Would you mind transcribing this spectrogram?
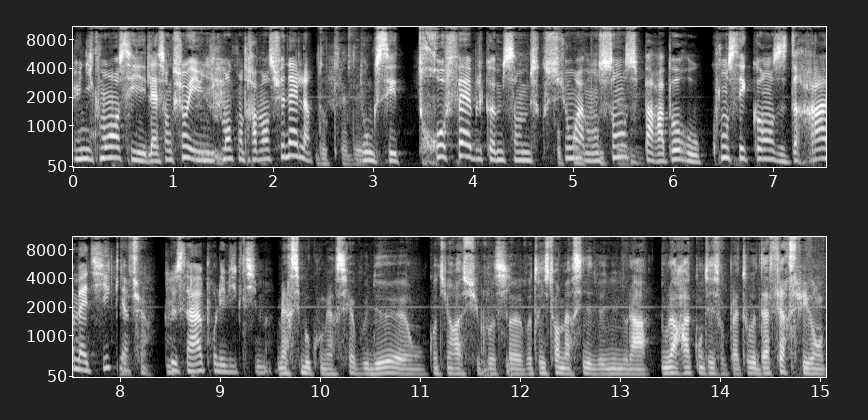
uniquement, c'est la sanction est uniquement contraventionnelle. Donc c'est trop faible comme sanction à mon sens par rapport aux conséquences dramatiques que ça a pour les victimes. Merci beaucoup, merci à vous deux. On continuera à suivre votre, votre, histoire. Merci d'être venu nous la, nous la raconter sur le plateau d'affaires suivantes.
